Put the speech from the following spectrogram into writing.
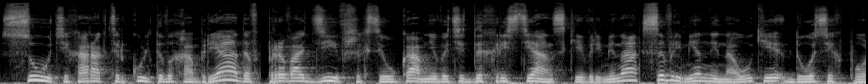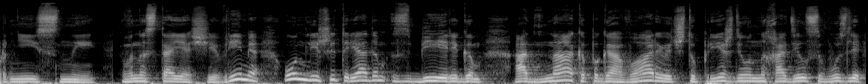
Суть и характер культовых обрядов, проводившихся у камня в эти дохристианские времена, современной науке до сих пор не ясны. В настоящее время он лежит рядом с берегом, однако поговаривают, что прежде он находился возле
